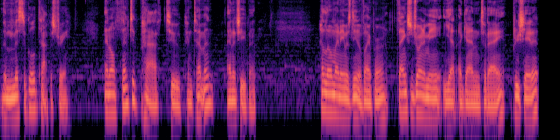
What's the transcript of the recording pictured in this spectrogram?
The Mystical Tapestry An Authentic Path to Contentment and Achievement. Hello, my name is Dino Viper. Thanks for joining me yet again today. Appreciate it.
